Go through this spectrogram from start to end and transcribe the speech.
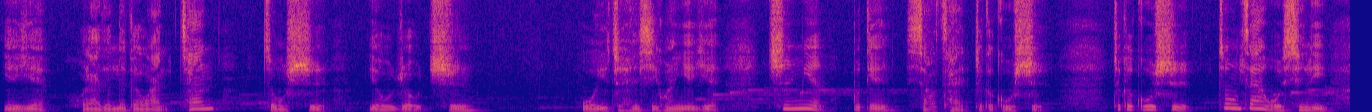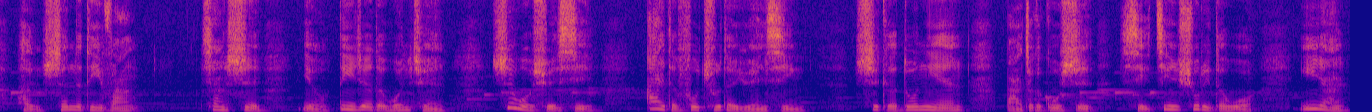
爷爷回来的那个晚餐总是有肉吃。我一直很喜欢爷爷吃面不点小菜这个故事，这个故事种在我心里很深的地方，像是有地热的温泉，是我学习爱的付出的原型。事隔多年，把这个故事写进书里的我，依然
